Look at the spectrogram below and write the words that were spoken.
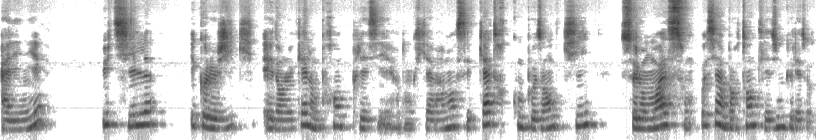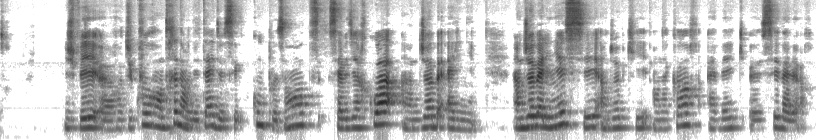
aligné, utile, écologique et dans lequel on prend plaisir. Donc il y a vraiment ces quatre composantes qui, selon moi, sont aussi importantes les unes que les autres. Je vais euh, du coup rentrer dans le détail de ces composantes. Ça veut dire quoi un job aligné? Un job aligné, c'est un job qui est en accord avec euh, ses valeurs,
